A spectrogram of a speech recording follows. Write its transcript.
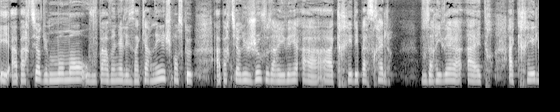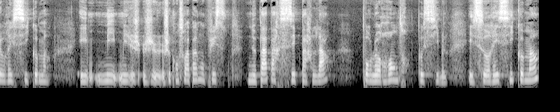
Et à partir du moment où vous parvenez à les incarner, je pense que à partir du jeu, vous arrivez à, créer des passerelles. Vous arrivez à, être, à créer le récit commun. Mais, je ne conçois pas qu'on puisse ne pas passer par là pour le rendre possible. Et ce récit commun,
